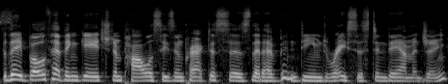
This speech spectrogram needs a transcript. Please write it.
but they both have engaged in policies and practices that have been deemed racist and damaging.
